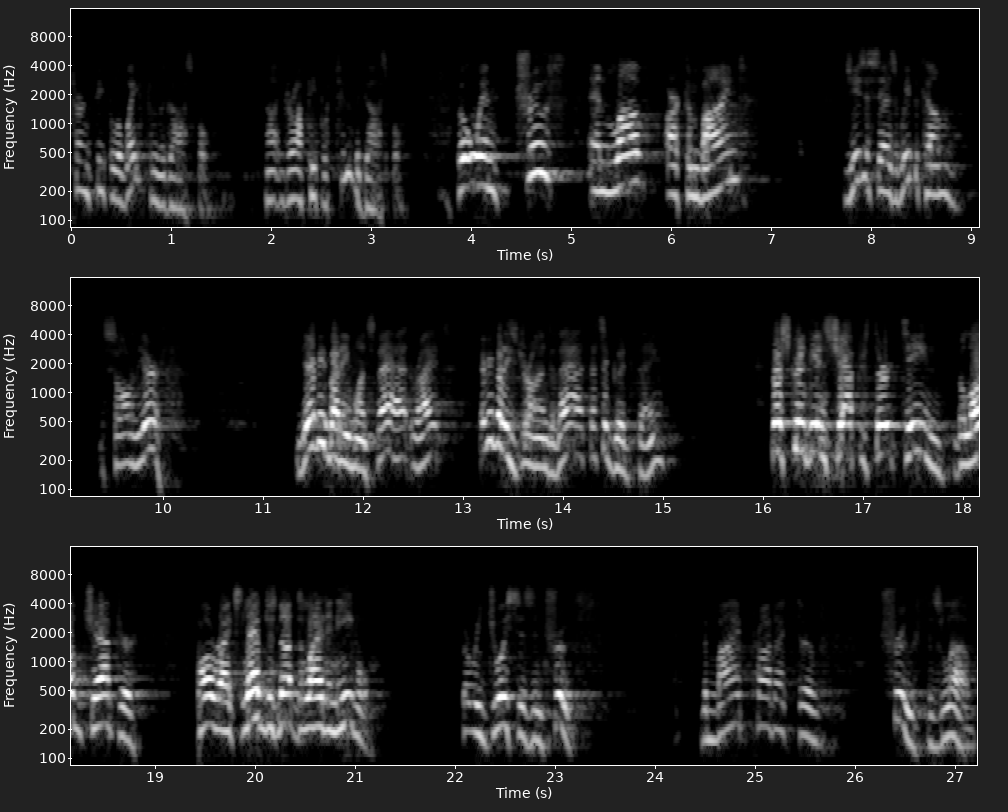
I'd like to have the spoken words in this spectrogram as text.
turn people away from the gospel, not draw people to the gospel. But when truth and love are combined, Jesus says we become the salt of the earth. Everybody wants that, right? Everybody's drawn to that. That's a good thing. 1 Corinthians chapter 13, the love chapter, Paul writes, Love does not delight in evil, but rejoices in truth. The byproduct of truth is love.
